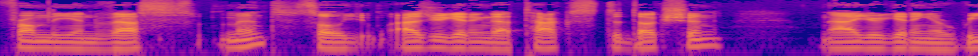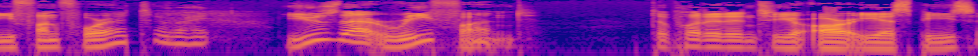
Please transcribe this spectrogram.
from the investment, so you, as you're getting that tax deduction, now you're getting a refund for it Right. use that refund to put it into your RESPs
